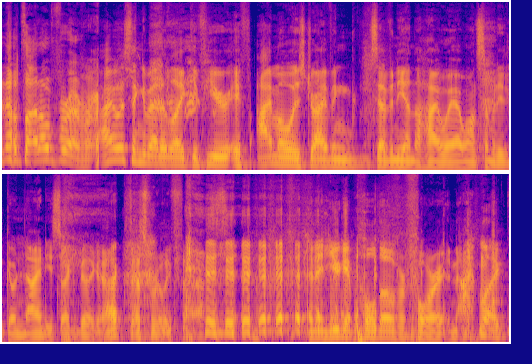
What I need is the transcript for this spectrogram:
Brian Altano forever. I always think about it like if you're if I'm always driving 70 on the highway, I want somebody to go 90 so I can be like, "Ah, that's really fast. and then you get pulled over for it, and I'm like,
